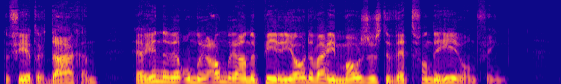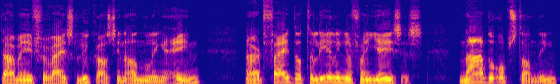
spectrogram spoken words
De veertig dagen herinneren onder andere aan de periode waarin Mozes de wet van de Heer ontving. Daarmee verwijst Lucas in Handelingen 1 naar het feit dat de leerlingen van Jezus na de opstanding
